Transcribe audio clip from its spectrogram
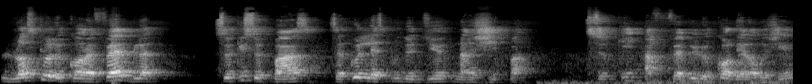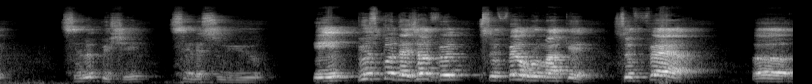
lorsque le corps est faible, ce qui se passe, c'est que l'Esprit de Dieu n'agit pas. Ce qui a affaiblit le corps dès l'origine, c'est le péché, c'est les souillures. Et puisque des gens veulent se faire remarquer, se faire euh,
